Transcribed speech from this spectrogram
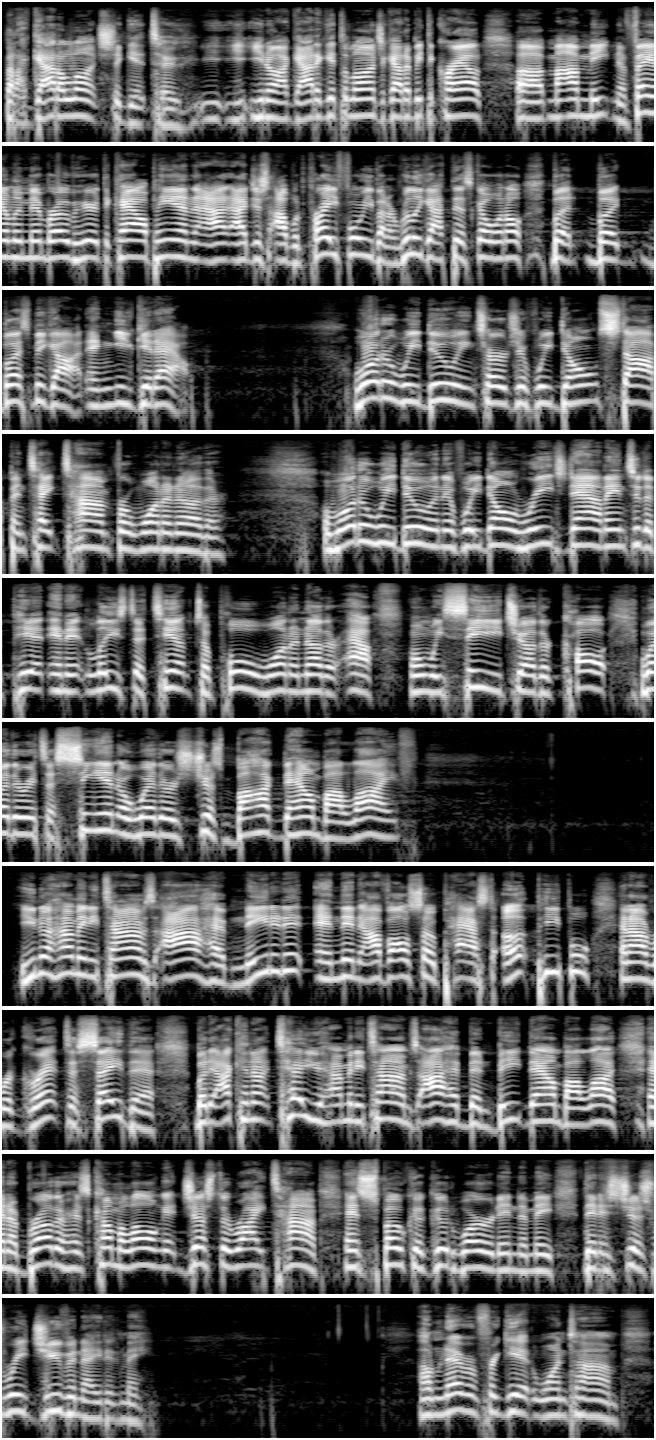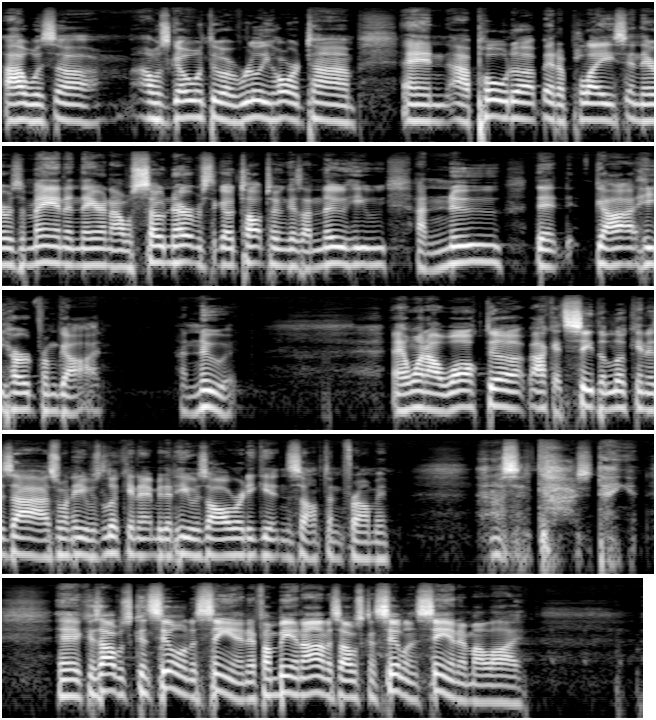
but I got a lunch to get to. You, you know, I got to get to lunch. I got to beat the crowd. Uh, I'm meeting a family member over here at the cow pen. I, I just, I would pray for you, but I really got this going on. But, but blessed be God. And you get out. What are we doing, church, if we don't stop and take time for one another? What are we doing if we don't reach down into the pit and at least attempt to pull one another out when we see each other caught, whether it's a sin or whether it's just bogged down by life? You know how many times I have needed it, and then I've also passed up people, and I regret to say that. But I cannot tell you how many times I have been beat down by life, and a brother has come along at just the right time and spoke a good word into me that has just rejuvenated me. I'll never forget one time I was. Uh, I was going through a really hard time, and I pulled up at a place, and there was a man in there, and I was so nervous to go talk to him because I knew he, I knew that God, he heard from God. I knew it. And when I walked up, I could see the look in his eyes when he was looking at me that he was already getting something from him. And I said, "Gosh, dang it," because I was concealing a sin. If I'm being honest, I was concealing sin in my life.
